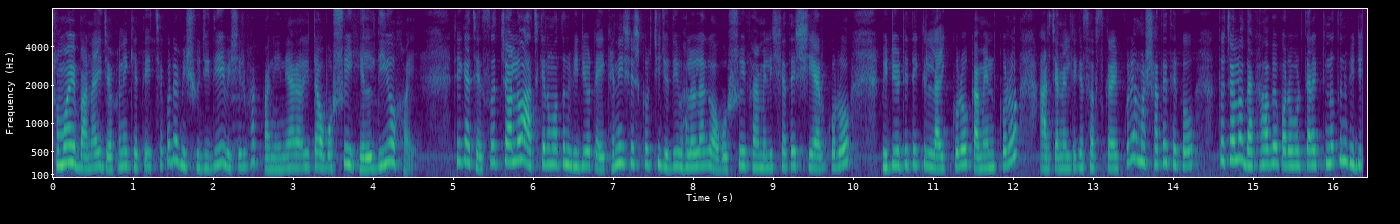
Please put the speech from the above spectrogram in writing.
সময় বানাই, যখনই খেতে ইচ্ছে করে আমি সুজি দিয়ে বেশিরভাগ বানিয়ে নিই, আর এটা অবশ্যই হেলদিও হয়। ঠিক আছে? সো চলো আজকের মতন ভিডিওটা এখানেই শেষ করছি। যদি ভালো লাগে অবশ্যই ফ্যামিলির সাথে শেয়ার করো, ভিডিওটিতে একটি লাইক করো কমেন্ট করো, আর চ্যানেলটিকে সাবস্ক্রাইব করে আমার সাথে থেকো। তো চলো দেখা হবে পরবর্তী আরেকটি নতুন ভিডিও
